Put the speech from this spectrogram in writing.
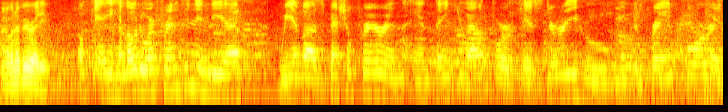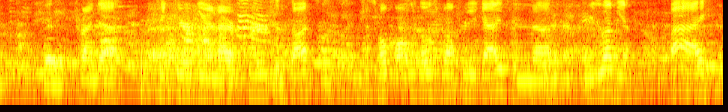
All right, whenever you're ready. Okay, hello to our friends in India. We have a special prayer and, and thank you out for Kasturi, who we've been praying for and, and trying to take care of you in our prayers and thoughts. And just hope all goes well for you guys. And uh, we love you. Bye.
